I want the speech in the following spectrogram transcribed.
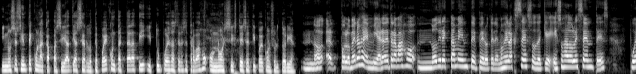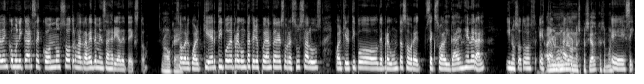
y no se siente con la capacidad de hacerlo, ¿te puede contactar a ti y tú puedes hacer ese trabajo o no existe ese tipo de consultoría? No, eh, por lo menos en mi área de trabajo, no directamente, pero tenemos el acceso de que esos adolescentes pueden comunicarse con nosotros a través de mensajería de texto. Ah. Sobre cualquier tipo de pregunta que ellos puedan tener sobre su salud, cualquier tipo de pregunta sobre sexualidad en general. Y nosotros estamos ¿Hay un número ahí. en especial que se mueve? Eh, sí.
